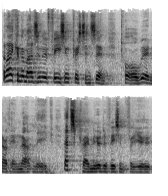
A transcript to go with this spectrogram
And I can imagine Ephesian Christians saying, Paul, we're not in that league. That's Premier Division for you.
